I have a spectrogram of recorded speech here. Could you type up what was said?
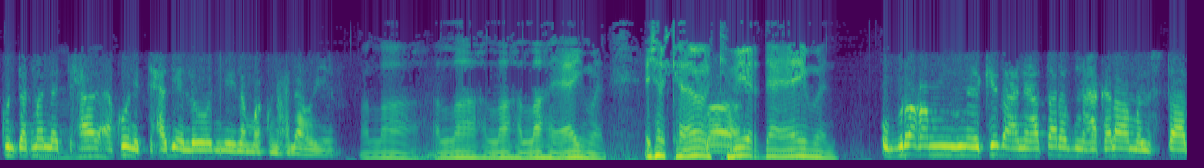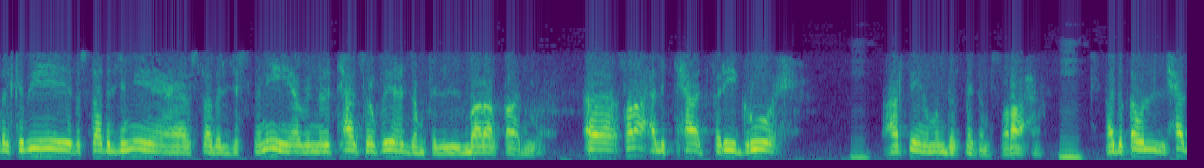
كنت أتمنى اتحاد أكون اتحاديا لو إني لم أكن اهلاويا الله الله الله الله يا أيمن إيش الكلام. الكبير ده يا أيمن وبرغم كذا أنا اعترض مع كلام الأستاذ الكبير الاستاذ الجميع الاستاذ الجسمانيه بان الاتحاد سوف يهزم في المباراة القادمة. آه صراحة الاتحاد فريق روح مم. عارفينه منذ القدم صراحة. هذا قول الحق.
